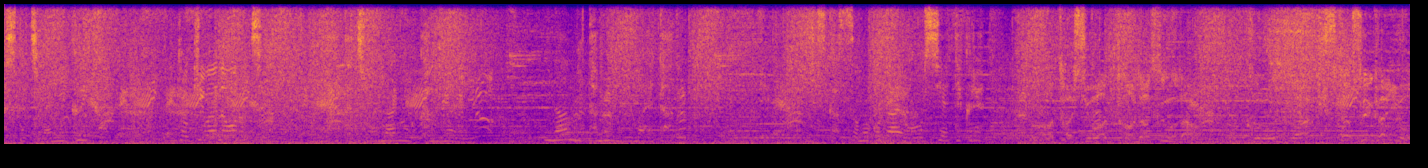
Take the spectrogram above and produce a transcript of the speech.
私たちは憎いか。時はのオロチ何のために生まれた？いつかその答えを教えてくれ。私は正すのだ。この脱した世界を。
